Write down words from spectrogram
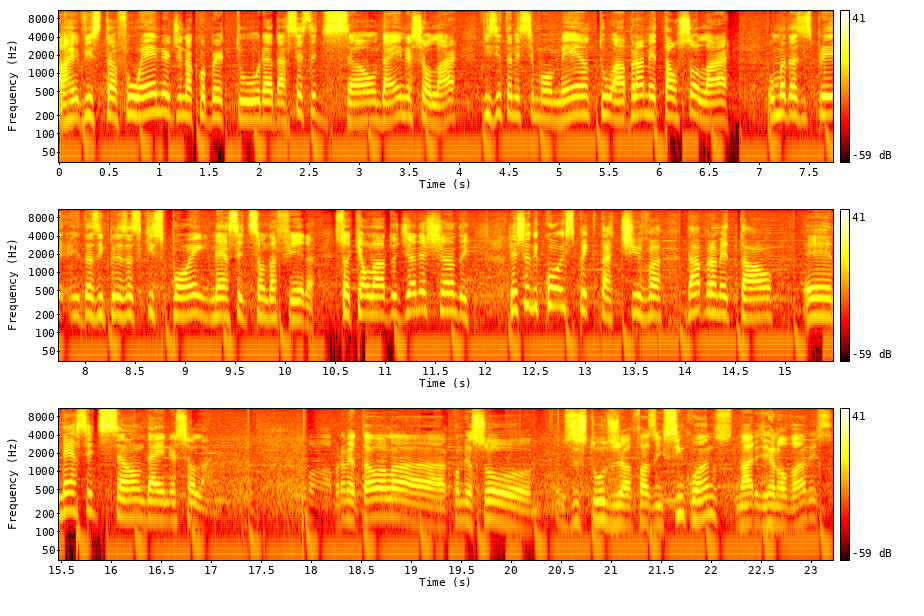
A revista Full Energy na cobertura da sexta edição da Ener Solar visita nesse momento a Brametal Solar, uma das, das empresas que expõe nessa edição da feira. Estou aqui ao lado de Alexandre. Alexandre, qual a expectativa da Brametal eh, nessa edição da Ener Solar? Bom, a Brametal ela começou os estudos já fazem cinco anos na área de renováveis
